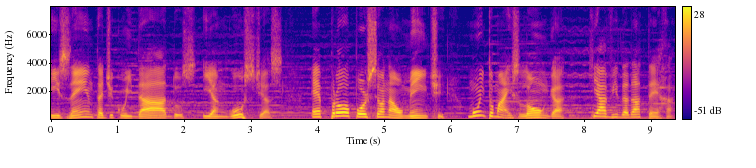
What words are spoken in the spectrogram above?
isenta de cuidados e angústias, é proporcionalmente muito mais longa que a vida da terra.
